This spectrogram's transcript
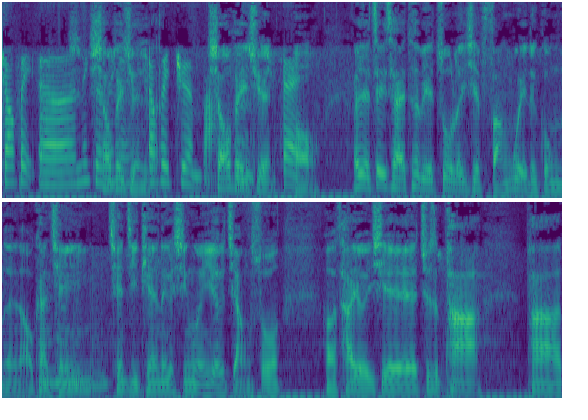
消费呃那个消费券，消费券吧。消费券哦，而且这次还特别做了一些防卫的功能啊。我看前前几天那个新闻也有讲说，啊，它有一些就是怕。怕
